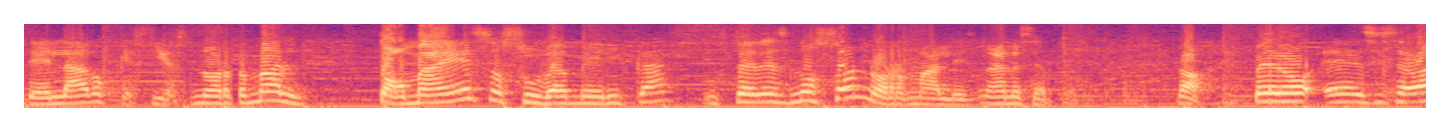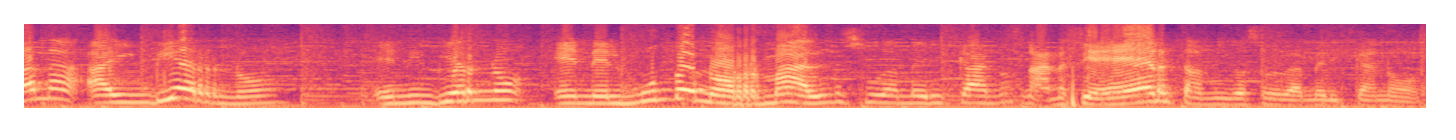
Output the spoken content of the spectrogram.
De lado que sí es normal. Toma eso, Sudamérica. Ustedes no son normales. No, no es cierto. No, pero eh, si se van a, invierno, en invierno, en el mundo normal sudamericano. No, no es cierto, amigos sudamericanos.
